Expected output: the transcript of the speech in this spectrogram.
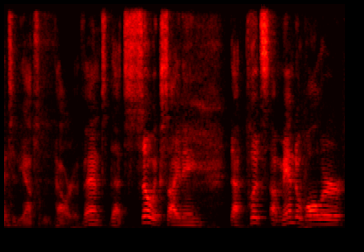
into the Absolute Power event. That's so exciting. That puts Amanda Waller.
